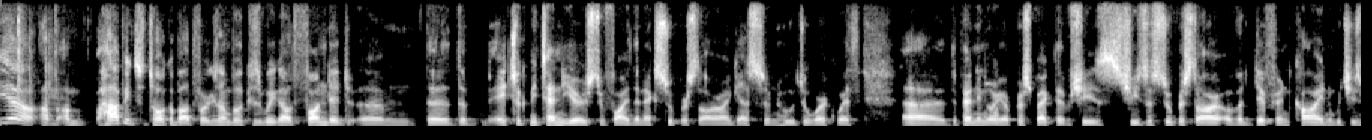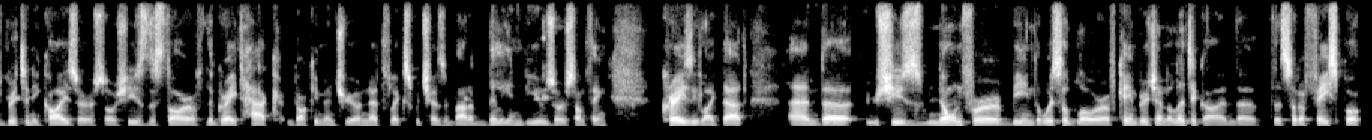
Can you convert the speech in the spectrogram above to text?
Yeah, I'm, I'm happy to talk about, for example, because we got funded. Um, the the it took me ten years to find the next superstar, I guess, and who to work with. Uh, depending on your perspective, she's she's a superstar of a different kind, which is Brittany Kaiser. So she's the star of the Great Hack documentary on Netflix, which has about a billion views or something crazy like that and uh, she's known for being the whistleblower of Cambridge Analytica and the, the sort of Facebook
